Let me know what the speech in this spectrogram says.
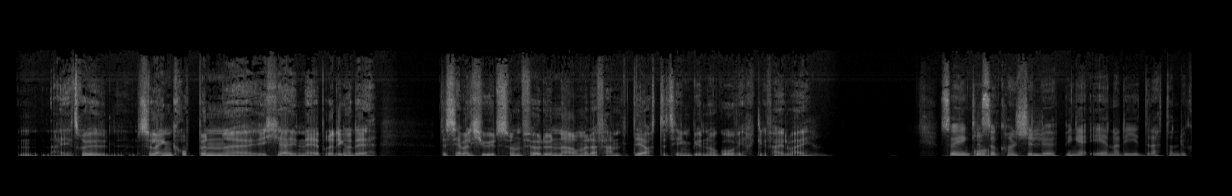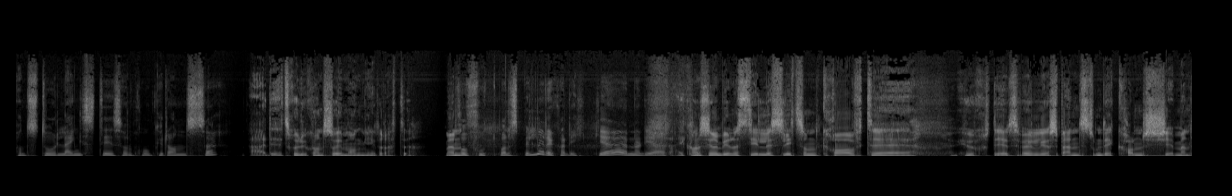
Nei, jeg tror så lenge kroppen eh, ikke er i nedbryting, og det, det ser vel ikke ut som før du nærmer deg 50 at ting begynner å gå virkelig feil vei. Så egentlig Og- så kanskje løping er en av de idrettene du kan stå lengst i sånn konkurranse? Nei, det tror jeg du kan stå i mange idretter. Men For fotballspillere kan det ikke når de er Nei, kanskje det begynner å stilles litt sånn krav til hurtighet selvfølgelig og spenst, om det kanskje, men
